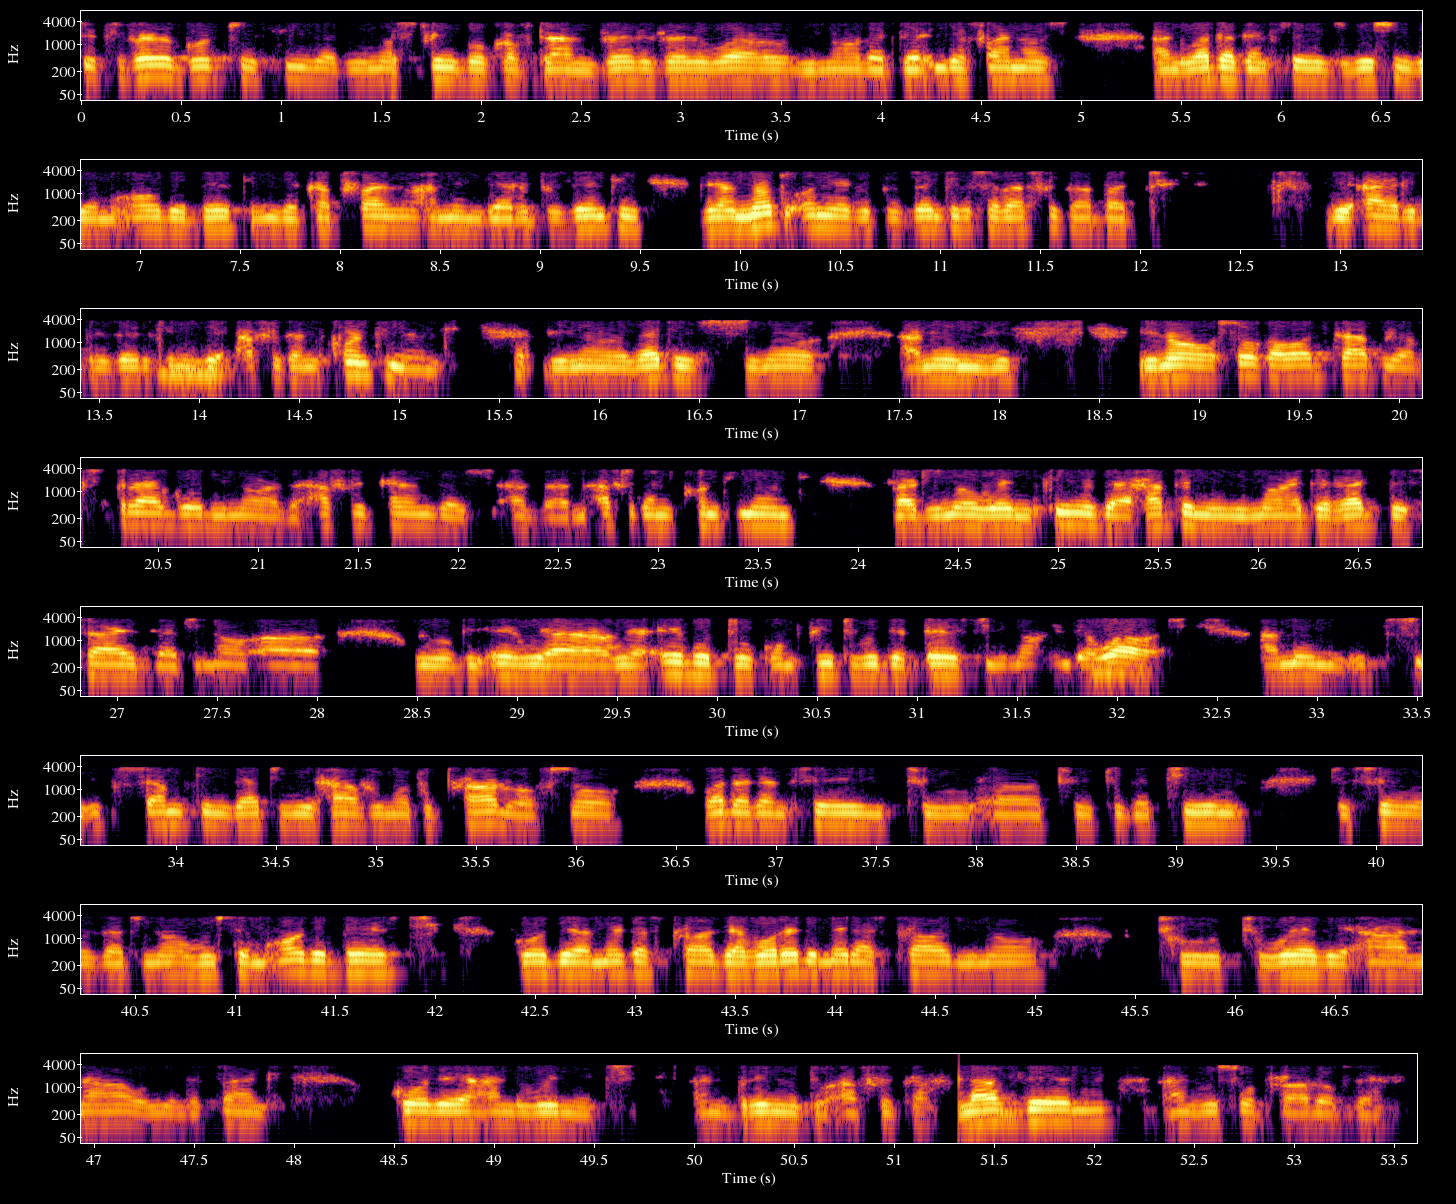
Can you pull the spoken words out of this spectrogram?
it's very good to see that you know Springbok have done very very well. You know that they're in the finals, and what I can say is wishing them all the best in the cup final. I mean, they are representing. They are not only representing South Africa, but they are representing the African continent. You know that is you know I mean it's you know, Soccer World Cup, we have struggled, you know, as Africans, as, as an African continent. But, you know, when things are happening, you know, at the rugby side, that, you know, uh, we will be, we are, we are able to compete with the best, you know, in the world. I mean, it's, it's something that we have, you know, to proud of. So what I can say to, uh, to, to the team to say is that, you know, we wish them all the best, go there, make us proud. They have already made us proud, you know, to, to where they are now, you understand go there and win it and bring it to Africa. Love them and we're so proud of them.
